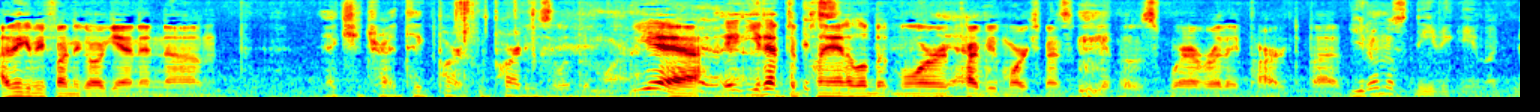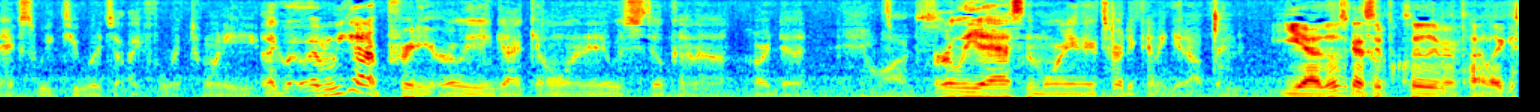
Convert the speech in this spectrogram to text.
I think it'd be fun to go again. And um, Actually, try to take part in parties a little bit more. yeah, Yeah. it- you'd have to It's- plan a little bit more. It'd Yeah. probably be more expensive to get those wherever they parked. But You'd almost need a game like next week too, where it's at like 4:20. Like I mean, we got up pretty early and got going, and it was still kind of hard to early ass in the morning. It's hard to kind of get up and. yeah, those guys have clearly been playing like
